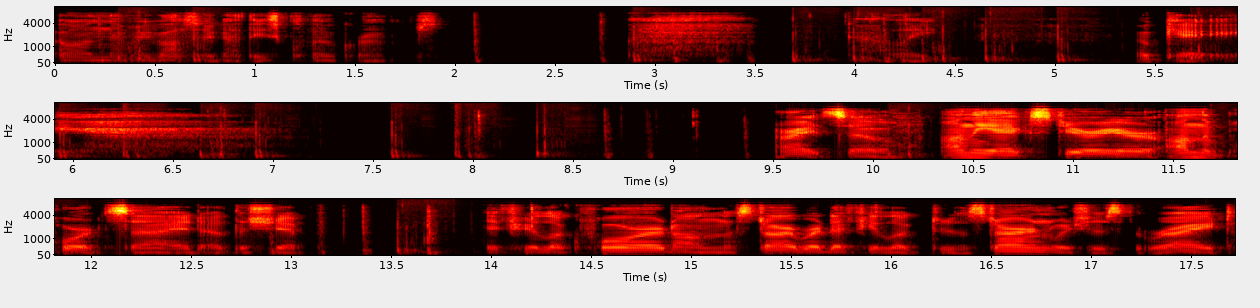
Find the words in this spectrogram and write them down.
Oh, and then we've also got these cloakrooms. Golly. Okay. Alright, so on the exterior, on the port side of the ship, if you look forward, on the starboard, if you look to the stern, which is the right,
